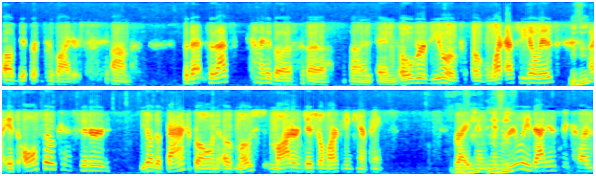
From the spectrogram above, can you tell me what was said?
of different providers. Um, so that so that's kind of a, a, an overview of, of what SEO is. Mm-hmm. Uh, it's also considered, you know, the backbone of most modern digital marketing campaigns, right? Mm-hmm. And, mm-hmm. and really that is because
